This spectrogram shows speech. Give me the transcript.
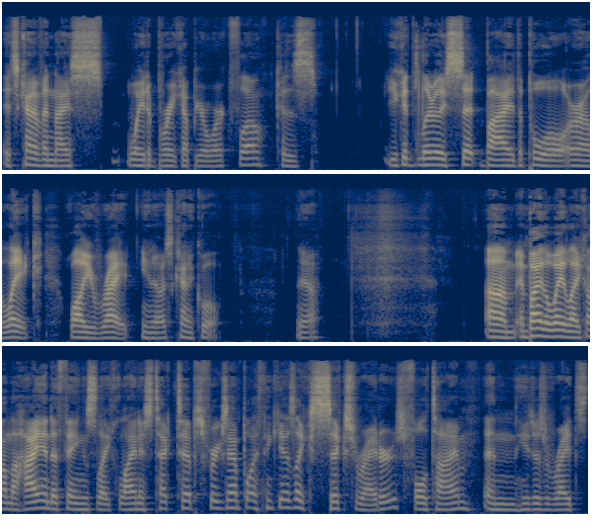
it's kind of a nice way to break up your workflow because you could literally sit by the pool or a lake while you write. You know, it's kind of cool. Yeah. Um, and by the way, like on the high end of things, like Linus Tech Tips, for example, I think he has like six writers full time, and he just writes.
